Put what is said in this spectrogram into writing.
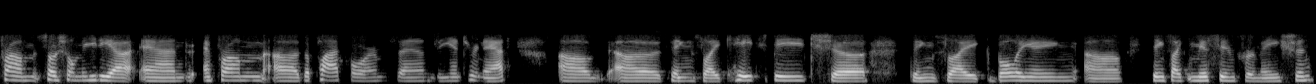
from social media and, and from the platforms and the internet things like hate speech, uh, things like bullying, uh, things like misinformation.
